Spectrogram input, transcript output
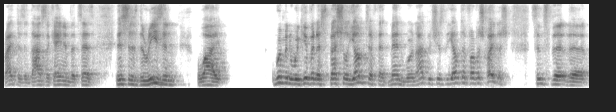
Right? There's a Das that says this is the reason why women were given a special Yom Tov that men were not, which is the Yom Tov of Rosh Chodesh, since the, the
